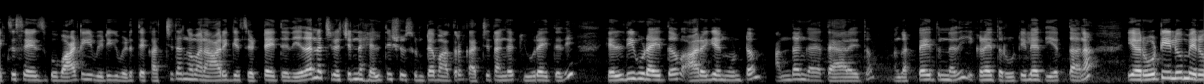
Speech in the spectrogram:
ఎక్సర్సైజ్కు వాటికి వీటికి పెడితే ఖచ్చితంగా మన ఆరోగ్యం సెట్ అవుతుంది ఏదైనా చిన్న చిన్న హెల్త్ ఇష్యూస్ ఉంటే మాత్రం ఖచ్చితంగా క్యూర్ అవుతుంది హెల్దీ కూడా అవుతాం ఆరోగ్యంగా ఉంటాం అందంగా తయారవుతాం గట్టయితున్నది. ఇక్కడైతే రోటీలు అయితే ఎత్తానా ఇక రోటీలు మీరు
